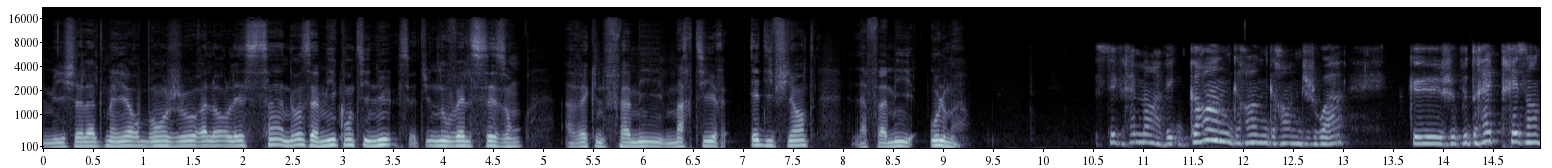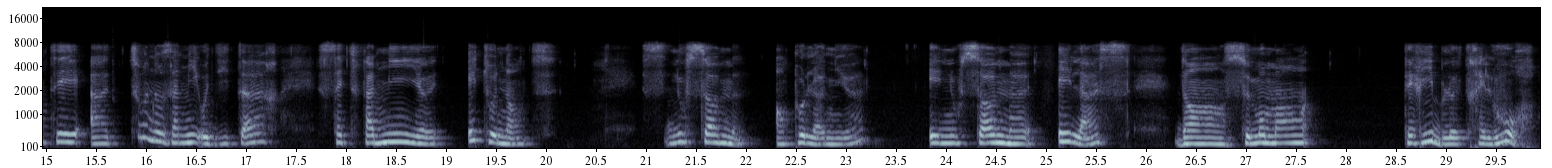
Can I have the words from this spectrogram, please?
Michel Altmeyer, bonjour. Alors les saints, nos amis continuent. C'est une nouvelle saison avec une famille martyre édifiante, la famille Ulma. C'est vraiment avec grande, grande, grande joie que je voudrais présenter à tous nos amis auditeurs cette famille étonnante. Nous sommes en Pologne et nous sommes, hélas, dans ce moment terrible, très lourd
